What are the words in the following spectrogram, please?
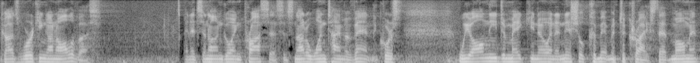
God's working on all of us. And it's an ongoing process. It's not a one time event. Of course, we all need to make, you know, an initial commitment to Christ. That moment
